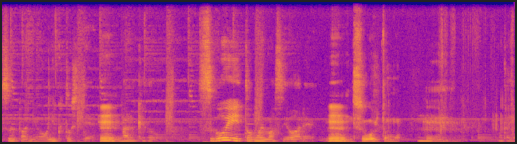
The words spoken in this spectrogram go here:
スーパーにはお肉としてうん。あるけどすごいと思いますよあれ、うんすごいと思う。ううん。んまだ四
